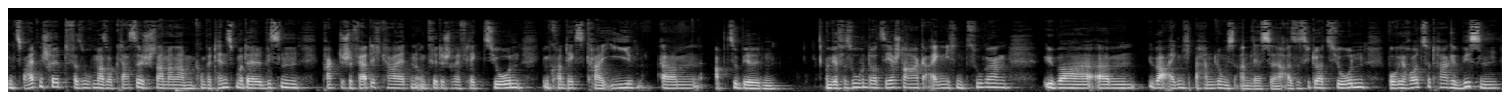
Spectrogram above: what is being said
Im zweiten Schritt versuchen wir so klassisch, sagen wir nach dem Kompetenzmodell, Wissen, praktische Fertigkeiten und kritische Reflexion im Kontext KI ähm, abzubilden. Und wir versuchen dort sehr stark eigentlich einen Zugang über, ähm, über eigentlich Behandlungsanlässe, also Situationen, wo wir heutzutage wissen,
